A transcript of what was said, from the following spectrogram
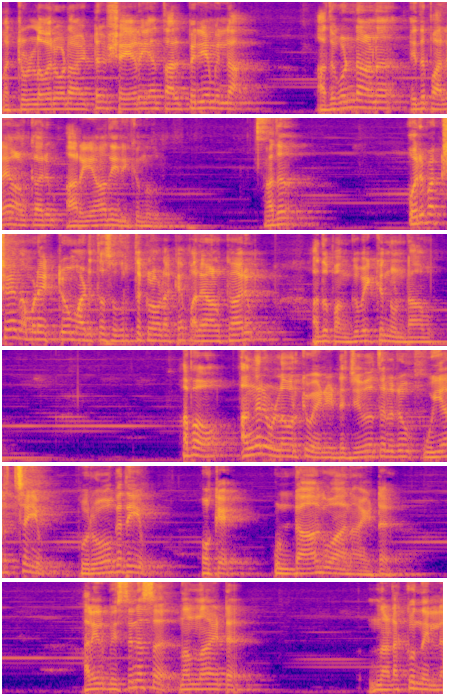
മറ്റുള്ളവരോടായിട്ട് ഷെയർ ചെയ്യാൻ താല്പര്യമില്ല. അതുകൊണ്ടാണ് ഇത് പല ആൾക്കാരും അറിയാതെ ഇരിക്കുന്നതും അത് ഒരു പക്ഷേ നമ്മുടെ ഏറ്റവും അടുത്ത സുഹൃത്തുക്കളോടൊക്കെ പല ആൾക്കാരും അത് പങ്കുവയ്ക്കുന്നുണ്ടാവും അപ്പോൾ അങ്ങനെയുള്ളവർക്ക് വേണ്ടിയിട്ട് ജീവിതത്തിലൊരു ഉയർച്ചയും പുരോഗതിയും ഒക്കെ ഉണ്ടാകുവാനായിട്ട് അല്ലെങ്കിൽ ബിസിനസ് നന്നായിട്ട് നടക്കുന്നില്ല.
